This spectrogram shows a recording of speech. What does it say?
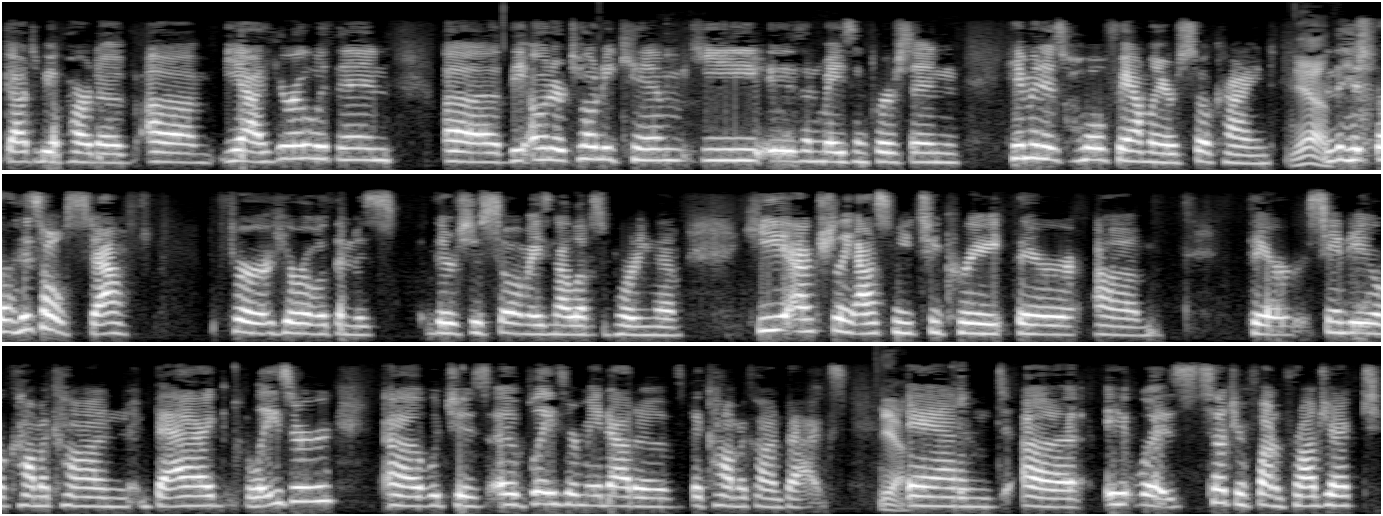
got to be a part of. Um, yeah, Hero Within. Uh, the owner Tony Kim, he is an amazing person. Him and his whole family are so kind, yeah, and his his whole staff for Hero Within is they're just so amazing. I love supporting them. He actually asked me to create their um, their San Diego Comic Con bag blazer, uh, which is a blazer made out of the Comic Con bags. Yeah. And uh, it was such a fun project.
